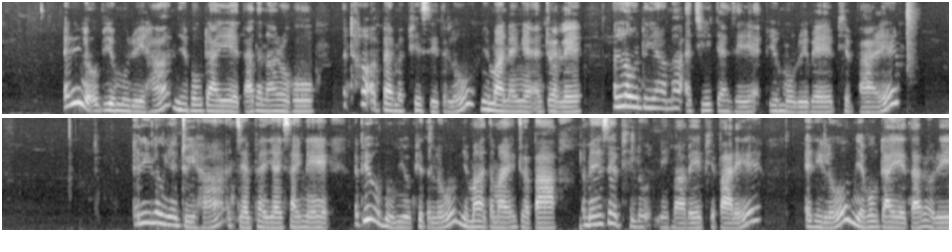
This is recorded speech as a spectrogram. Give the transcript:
။အဲဒီလိုအပြုမှုတွေဟာမြတ်ဗုဒ္ဓရဲ့သာသနာတော်ကိုအထောက်အပံ့မဖြစ်စေသလိုမြန်မာနိုင်ငံအတွက်လည်း အလွန်တရာမှအကြီးတန်းစေတဲ့အပြုမှုတွေပဲဖြစ်ပါတယ်။အဲဒီလုပ်ရက်တွေဟာအကြံဖက်ရိုက်ဆိုင်တဲ့အပြုအမူမျိုးဖြစ်သလိုမြမသမိုင်းအတွက်ပါအမဲဆက်ဖြစ်လို့နေမှာပဲဖြစ်ပါတယ်။အဲဒီလိုမြတ်ဗုဒ္ဓရဲ့သားတော်တွေ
